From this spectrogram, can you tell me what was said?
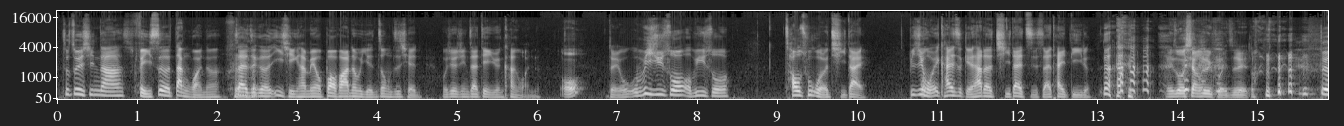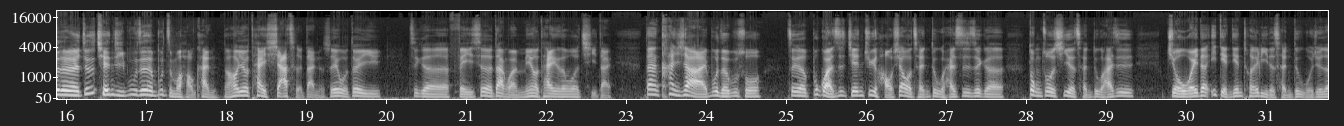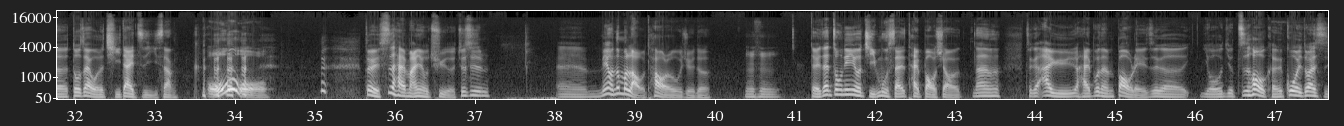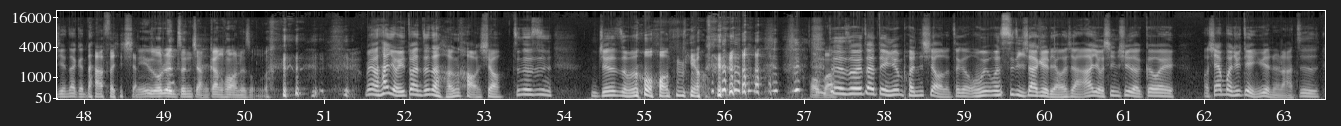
这最新的啊，《绯色弹丸》呢，在这个疫情还没有爆发那么严重之前，我就已经在电影院看完了。哦，对我，我必须说，我必须说，超出我的期待。毕竟我一开始给他的期待值实在太低了。你说向日葵之类的，对对对，就是前几部真的不怎么好看，然后又太瞎扯淡了，所以我对于这个绯色弹丸没有太多的期待。但看下来，不得不说，这个不管是兼具好笑的程度，还是这个动作戏的程度，还是久违的一点点推理的程度，我觉得都在我的期待值以上。哦，对，是还蛮有趣的，就是呃没有那么老套了，我觉得。嗯哼，对，但中间有几幕实在是太爆笑了。那这个碍于还不能爆雷，这个有有之后可能过一段时间再跟大家分享。你是说认真讲干话那种吗？没有，他有一段真的很好笑，真的是你觉得怎么那么荒谬？好吧真，的是会在电影院喷笑的。这个我们我们私底下可以聊一下啊，有兴趣的各位，我、现在不能去电影院了啦，这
